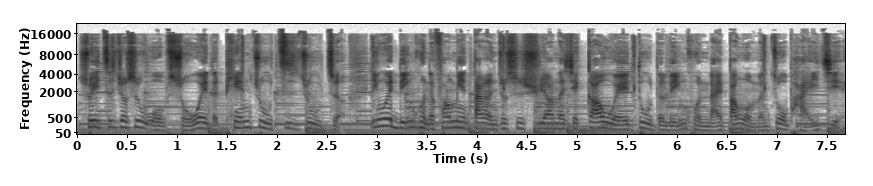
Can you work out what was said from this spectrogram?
所以这就是我所谓的天助自助者。因为灵魂的方面，当然就是需要那些高维度的灵魂来帮我们做排解。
